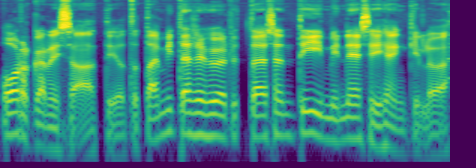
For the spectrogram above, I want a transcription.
organisaatiota tai mitä se hyödyttää sen tiimin esihenkilöä,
